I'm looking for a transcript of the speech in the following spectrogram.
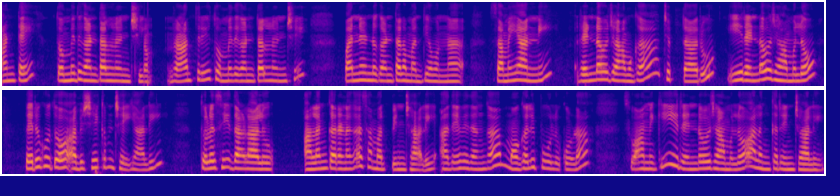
అంటే తొమ్మిది గంటల నుంచి రాత్రి తొమ్మిది గంటల నుంచి పన్నెండు గంటల మధ్య ఉన్న సమయాన్ని రెండవ జాముగా చెప్తారు. ఈ రెండవ జాములో పెరుగుతో అభిషేకం చేయాలి. తులసి దళాలు అలంకరణగా సమర్పించాలి. అదేవిధంగా మొగలి పూలు కూడా స్వామికి రెండో జాములో అలంకరించాలి.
